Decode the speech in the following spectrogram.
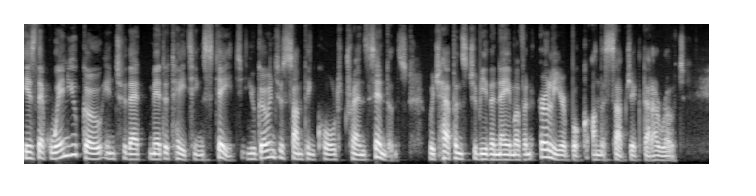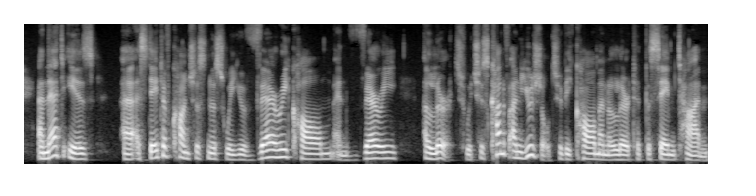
is that when you go into that meditating state, you go into something called transcendence, which happens to be the name of an earlier book on the subject that I wrote. And that is uh, a state of consciousness where you're very calm and very alert, which is kind of unusual to be calm and alert at the same time.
